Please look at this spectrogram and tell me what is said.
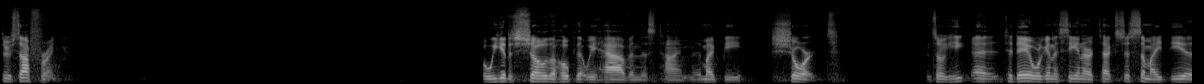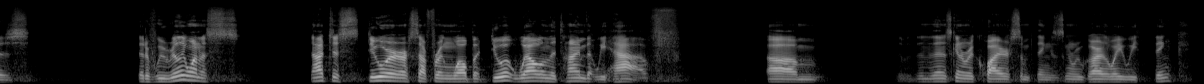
through suffering. But we get to show the hope that we have in this time. It might be short. And so he, uh, today we're going to see in our text just some ideas that if we really want to s- not just steward our suffering well, but do it well in the time that we have, um, then it's going to require some things. It's going to require the way we think,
